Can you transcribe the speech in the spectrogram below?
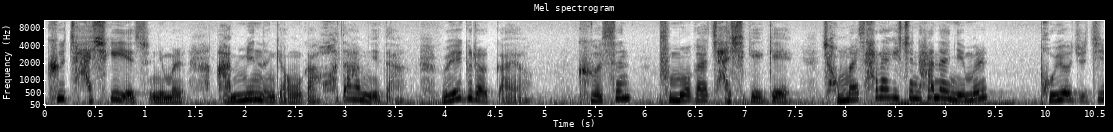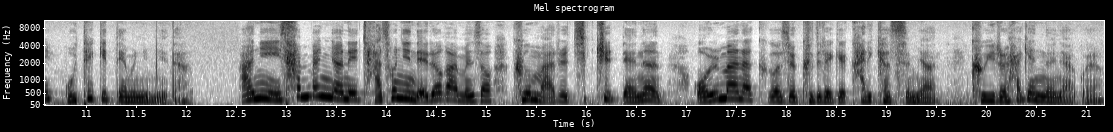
그 자식이 예수님을 안 믿는 경우가 허다합니다. 왜 그럴까요? 그것은 부모가 자식에게 정말 살아계신 하나님을 보여주지 못했기 때문입니다. 아니 300년의 자손이 내려가면서 그 말을 지킬 때는 얼마나 그것을 그들에게 가리켰으면 그 일을 하겠느냐고요.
